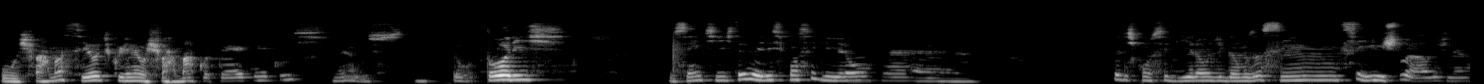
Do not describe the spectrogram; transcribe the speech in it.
os farmacêuticos, né, os farmacotécnicos, né, os doutores, os cientistas, eles conseguiram né, eles conseguiram, digamos assim, sim, misturá-los, né?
